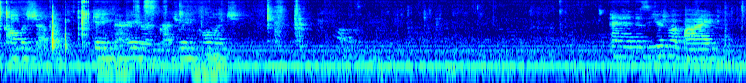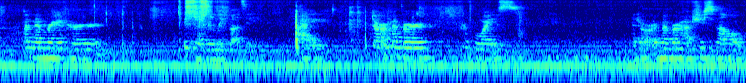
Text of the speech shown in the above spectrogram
accomplished yet, like getting married or graduating college. Um, And as the years went by, my memory of her became really fuzzy. I don't remember her voice. I don't remember how she smelled.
